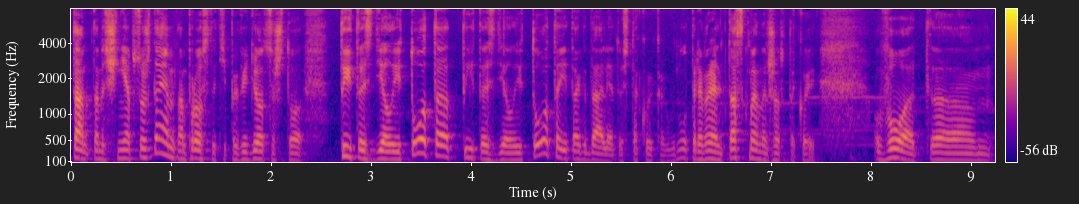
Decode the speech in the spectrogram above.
там, там точнее не обсуждаем, там просто типа ведется, что ты-то сделай то-то, ты-то сделай то-то и так далее. То есть такой как бы, ну прям реально task менеджер такой. Вот. Эм,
